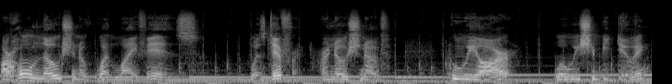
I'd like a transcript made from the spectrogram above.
our whole notion of what life is was different. Our notion of who we are, what we should be doing,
